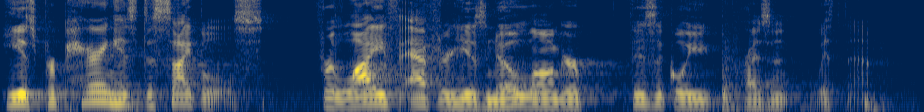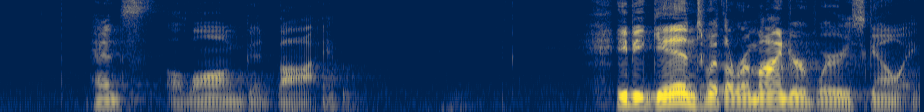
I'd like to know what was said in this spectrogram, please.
he is preparing his disciples for life after he is no longer physically present with them hence a long goodbye. He begins with a reminder of where he's going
